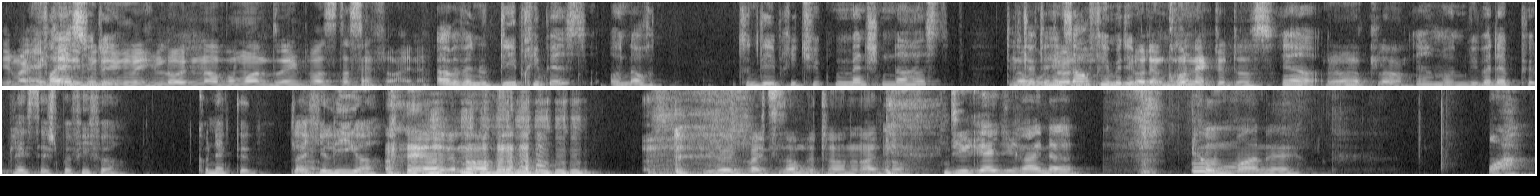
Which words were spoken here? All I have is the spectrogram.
Ja, man hängt ja nicht mit die? irgendwelchen Leuten ab, wo man denkt, was ist das denn für eine? Aber wenn du Depri bist und auch so einen Depri-Typen Menschen da hast, dann, Na glaub, gut, dann hängst du dann- auch viel mit dem Ja, dann rum, ne? connected das. Ja, Ja, klar. ja, Mann, wie bei der P- Playstation, bei FIFA. Connected. Gleiche Liga. Ja, genau. die werden gleich zusammengetan in einen Topf. Direkt reiner. Oh Mann, ey. Boah.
